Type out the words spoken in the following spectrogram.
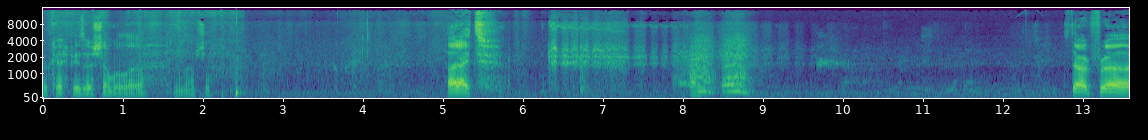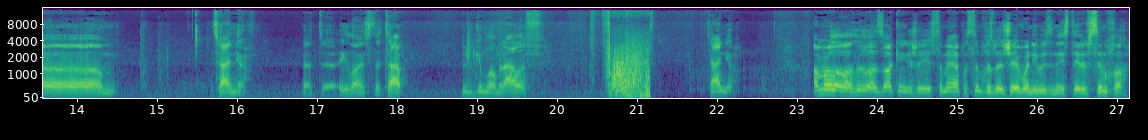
Okay, Bezer Hashem will uh. All right. Start from Tanya. Got uh, eight lines to the top. Nun Gimel and Aleph. Tanya. Amr Lav Ahul Azakin Geshe Yisameach B'Simchas B'Shev when he was in a state of Simcha.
